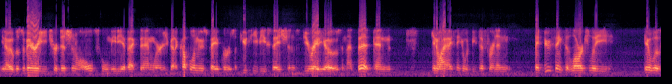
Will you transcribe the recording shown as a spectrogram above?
you know, it was a very traditional, old school media back then, where you've got a couple of newspapers, a few TV stations, a few radios, and that's it. And you know, I, I think it would be different. And I do think that largely it was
